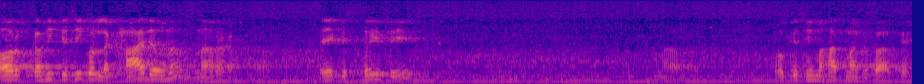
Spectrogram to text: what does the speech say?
और कभी किसी को लखा दो ना, नारायण। एक स्त्री थी वो किसी महात्मा के पास गए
